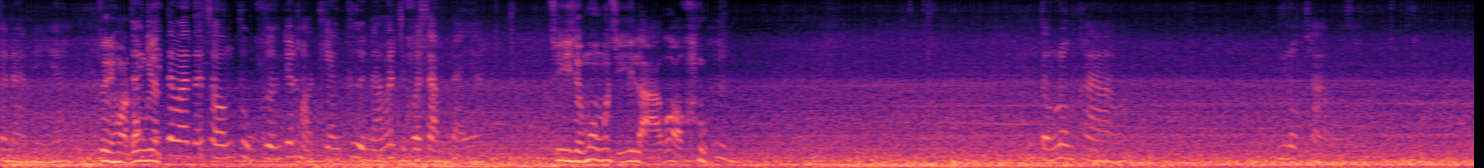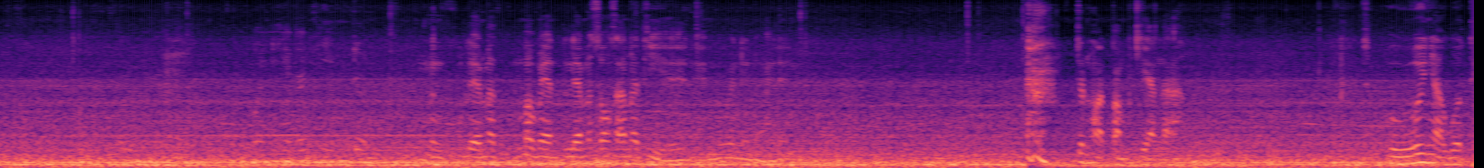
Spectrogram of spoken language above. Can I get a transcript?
ขนาดนี้อะ ตัวนี้ฮอดวแต่งเวียนคิดแต่ว่าจะสองถุงเครื่องจนหอดเที่ยงคืนนะมันจะประซ้ำไหนอะ4ชั่วโมงมันสิอีหลาบ่อืมต้องลงข่าวลงข่าวโอ้ยเห็นทันทีมันเดินหนึ่งเรียนมาบ่แม่นเรียนมา2-3นาทีเลยนี่บ่แม่นน้อยๆเลยจนฮอดปั๊มเกียรติละโอ้ยอยากบวชเท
